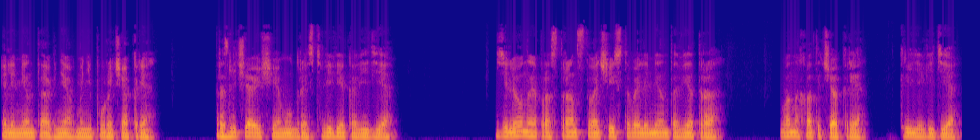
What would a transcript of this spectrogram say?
элемента огня в Манипура-чакре, различающая мудрость Вивека-видья. Зеленое пространство чистого элемента ветра в Анахаты-чакре, Крия-видья.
